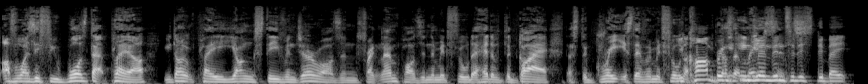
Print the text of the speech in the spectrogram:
Otherwise, if he was that player, you don't play young Steven Gerrards and Frank Lampard's in the midfield ahead of the guy that's the greatest ever midfielder. you can't bring England into this debate.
